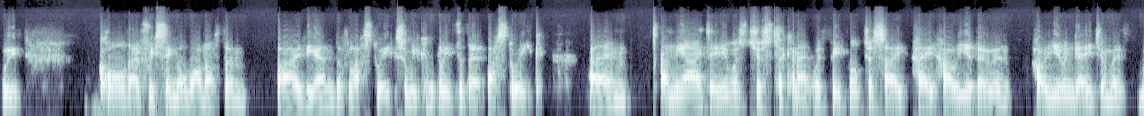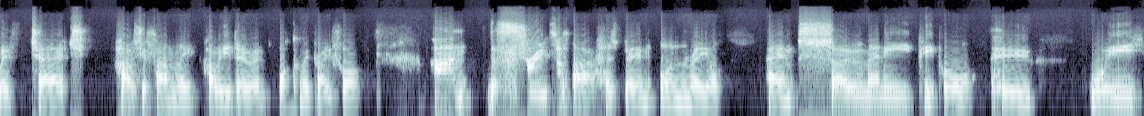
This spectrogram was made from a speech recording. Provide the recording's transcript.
we called every single one of them by the end of last week. So we completed it last week. Um, and the idea was just to connect with people, just say, hey, how are you doing? How are you engaging with, with church? How's your family? How are you doing? What can we pray for? And the fruit of that has been unreal. Um, so many people who we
